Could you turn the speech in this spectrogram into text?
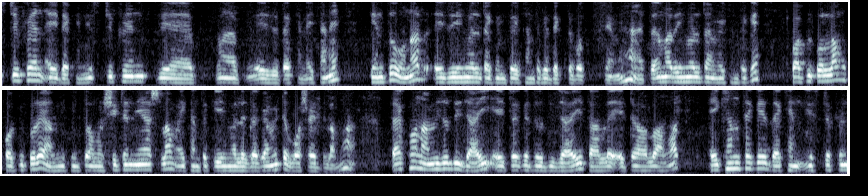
স্টিফেন এই দেখেন স্টিফেন এই যে দেখেন এখানে কিন্তু ওনার এই যে ইমেলটা কিন্তু এখান থেকে দেখতে পাচ্ছি আমি হ্যাঁ তো ওনার ইমেলটা আমি এখান থেকে কপি করলাম কপি করে আমি কিন্তু আমার শিটে নিয়ে আসলাম, এখান থেকে ইমেলের জায়গায় আমি এটা বসাই দিলাম হ্যাঁ। তো এখন আমি যদি যাই এইটাকে যদি যাই, তাহলে এটা হলো আমার এইখান থেকে দেখেন স্টেফেন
